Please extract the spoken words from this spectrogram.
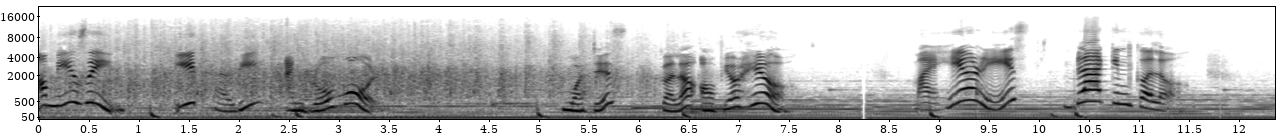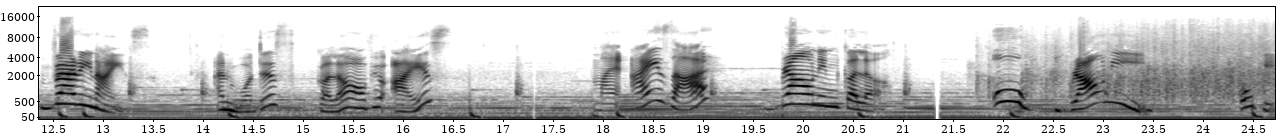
Amazing! Eat healthy and grow more. What is color of your hair? My hair is black in color. Very nice. And what is color of your eyes? My eyes are brown in color. Oh, brownie. Okay.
